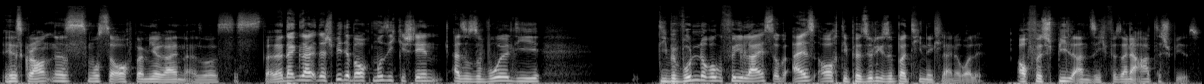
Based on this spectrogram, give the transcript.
His Groundness musste auch bei mir rein. Also es ist, da, da, da spielt aber auch, muss ich gestehen, also sowohl die, die Bewunderung für die Leistung als auch die persönliche Sympathie eine kleine Rolle. Auch fürs Spiel an sich, für seine Art des Spiels.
